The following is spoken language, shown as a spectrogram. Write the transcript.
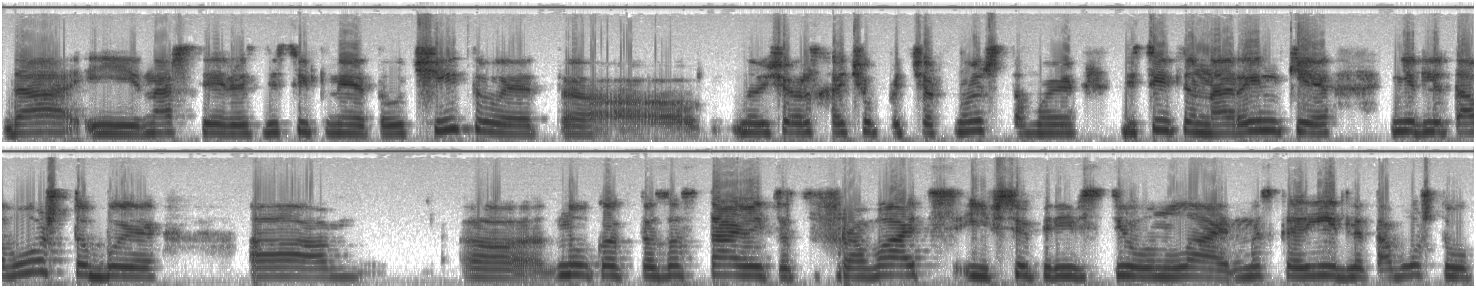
да, и наш сервис действительно это учитывает. Э, но еще раз хочу подчеркнуть, что мы действительно на рынке не для того, чтобы э, э, ну, как-то заставить оцифровать и все перевести онлайн. Мы скорее для того, чтобы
